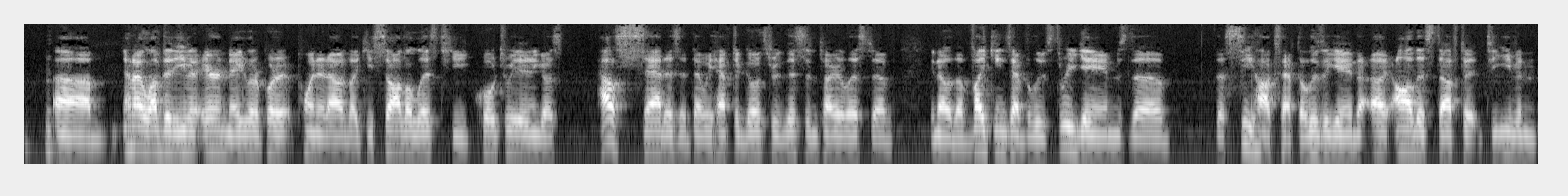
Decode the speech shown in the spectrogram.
um, and I loved it. Even Aaron Nagler put it, pointed out, like he saw the list, he quote tweeted, and he goes, "How sad is it that we have to go through this entire list of, you know, the Vikings have to lose three games, the the Seahawks have to lose a game, the, uh, all this stuff to to even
